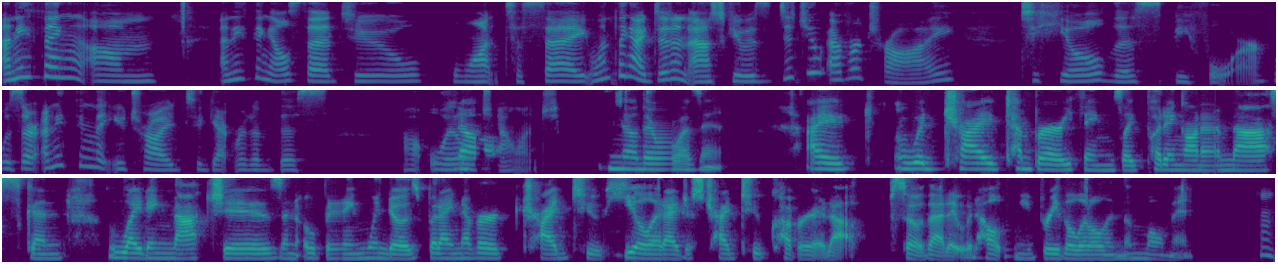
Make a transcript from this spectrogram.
anything, um, anything else that you want to say? One thing I didn't ask you is, did you ever try to heal this before? Was there anything that you tried to get rid of this uh, oil no. challenge? No, there wasn't. I would try temporary things like putting on a mask and lighting matches and opening windows, but I never tried to heal it. I just tried to cover it up so that it would help me breathe a little in the moment. Hmm.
